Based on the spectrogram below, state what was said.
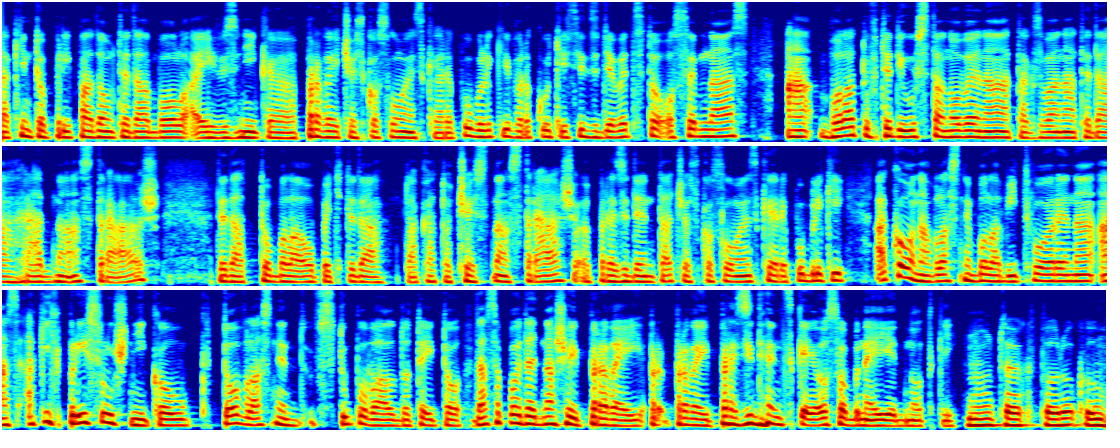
Takýmto prípadom teda bol aj vznik prvej Československej republiky v roku 1918 a bola tu vtedy ustanovená tzv. teda hradná stráž teda to bola opäť teda takáto čestná stráž prezidenta Československej republiky. Ako ona vlastne bola vytvorená a z akých príslušníkov, kto vlastne vstupoval do tejto, dá sa povedať, našej prvej, pr- prvej prezidentskej osobnej jednotky? No tak po roku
